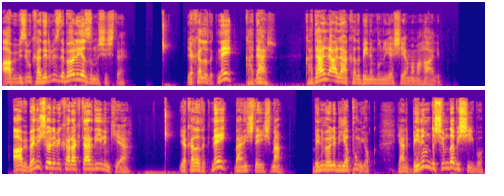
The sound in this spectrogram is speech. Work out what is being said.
abi bizim kaderimiz de böyle yazılmış işte. Yakaladık. Ne? Kader. Kaderle alakalı benim bunu yaşayamama halim. Abi ben hiç öyle bir karakter değilim ki ya. Yakaladık. Ne? Ben hiç değişmem. Benim öyle bir yapım yok. Yani benim dışımda bir şey bu.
